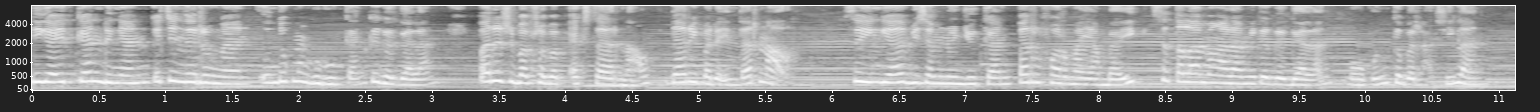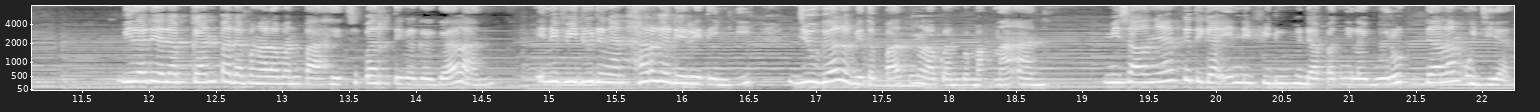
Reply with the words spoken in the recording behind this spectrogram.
dikaitkan dengan kecenderungan untuk menghubungkan kegagalan pada sebab-sebab eksternal daripada internal, sehingga bisa menunjukkan performa yang baik setelah mengalami kegagalan maupun keberhasilan. Bila dihadapkan pada pengalaman pahit seperti kegagalan, individu dengan harga diri tinggi juga lebih tepat melakukan pemaknaan. Misalnya, ketika individu mendapat nilai buruk dalam ujian,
